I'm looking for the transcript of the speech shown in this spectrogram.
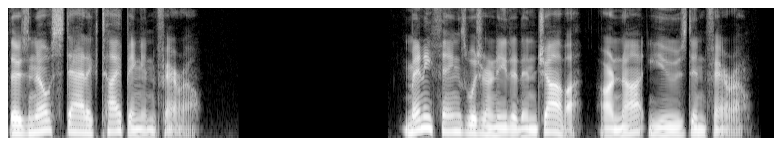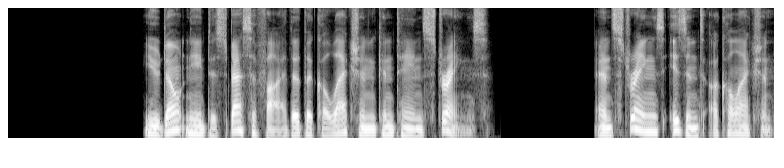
There's no static typing in Pharo. Many things which are needed in Java are not used in Pharo. You don't need to specify that the collection contains strings. And strings isn't a collection.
